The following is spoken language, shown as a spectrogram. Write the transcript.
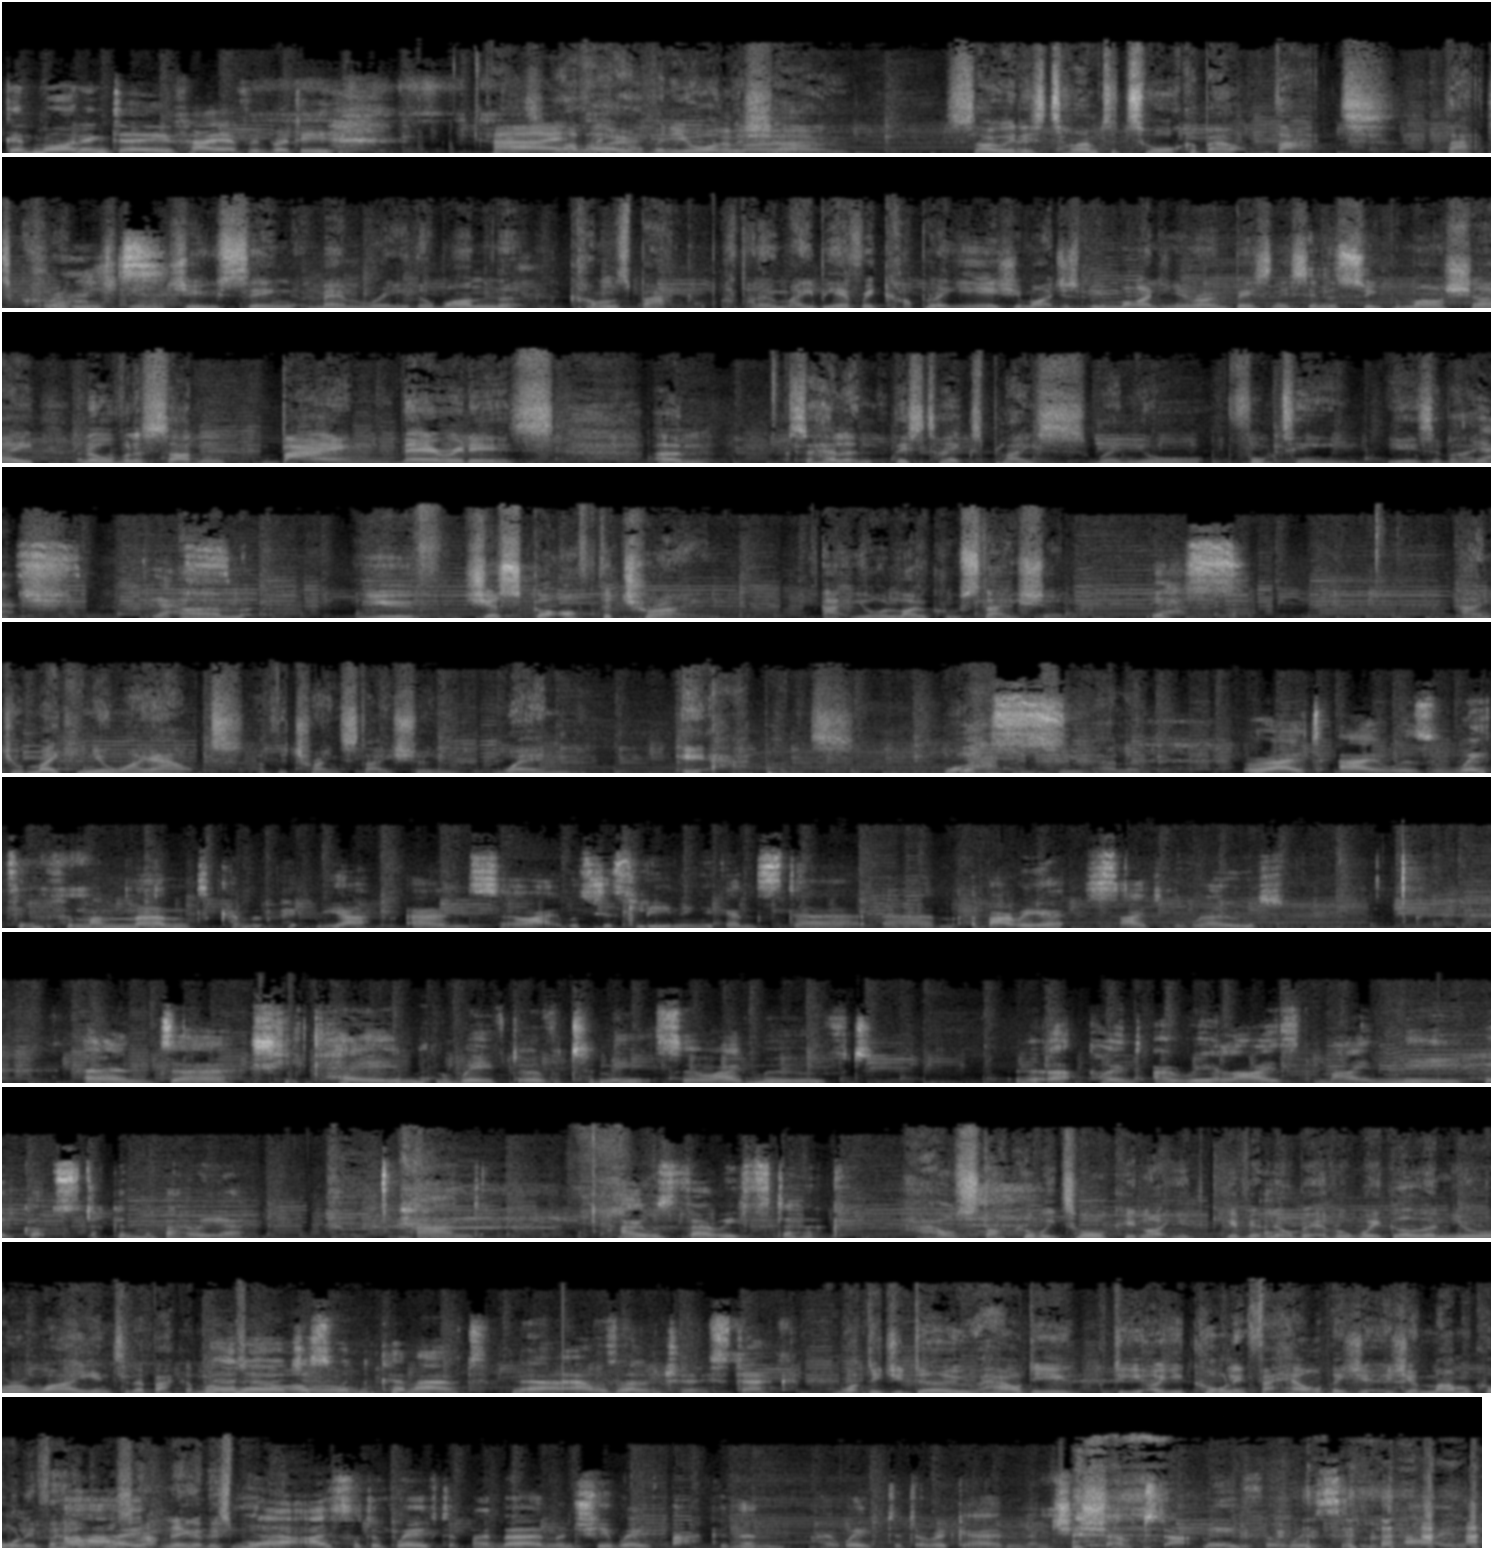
Good morning, Dave. Hi, everybody. Hi. It's Lovely having you on the Hello. show. So it is time to talk about that. That cringe inducing memory, the one that comes back, I don't know, maybe every couple of years. You might just be minding your own business in the supermarché, and all of a sudden, bang, there it is. Um, so, Helen, this takes place when you're 14 years of age. Yes. Yes. Um, you've just got off the train at your local station yes. And you're making your way out of the train station when it happens. What Yes. happened to you, Helen? Right. I was waiting for my mum to come and pick me up, and so I was just leaning against a, um, a barrier side of the road. And uh, she came and waved over to me, so I moved. And at that point, I realised my knee had got stuck in the barrier, and I was very stuck. How stuck are we talking? Like you'd give it a little bit of a wiggle and you were away into the back of No, mum's no, car? it just or wouldn't come out. No, I was well and truly stuck. what did you do? How do you, do you? Are you calling for help? Is your, is your mum calling for help? What's happening at this point? Yeah, I sort of waved at my mum and she waved back, and then I waved at her again, and she shouted at me for wasting time. um,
